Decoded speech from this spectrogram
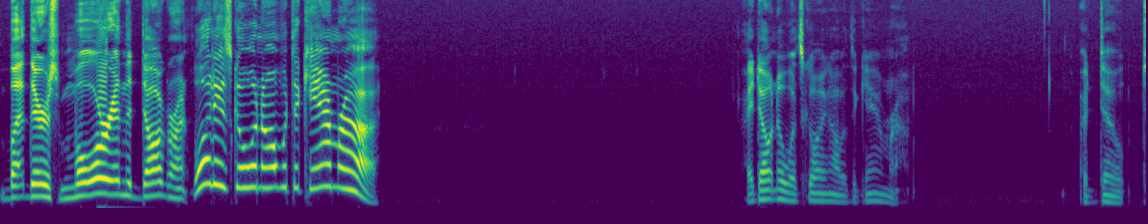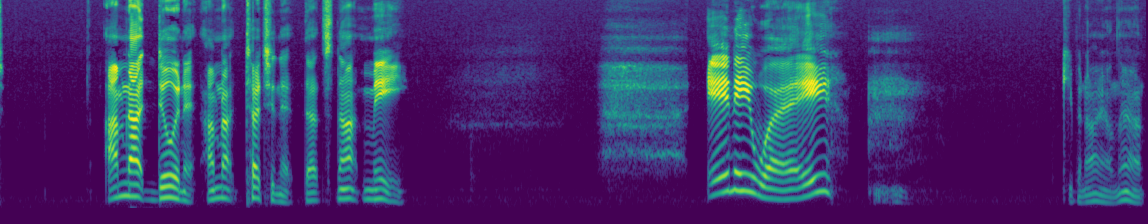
but there's more in the dog run. What is going on with the camera? I don't know what's going on with the camera. I don't. I'm not doing it. I'm not touching it. That's not me. Anyway, keep an eye on that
